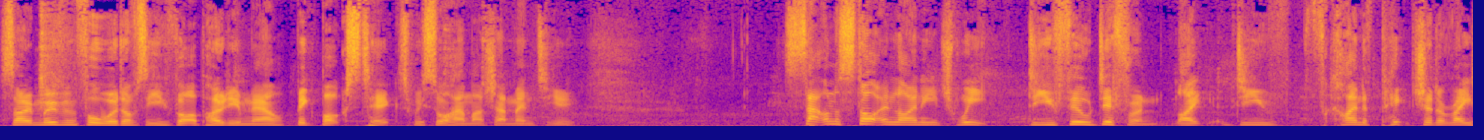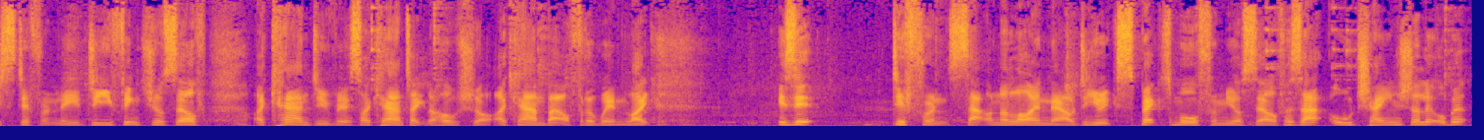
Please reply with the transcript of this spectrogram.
So moving forward, obviously you've got a podium now. Big box ticked. We saw how much that meant to you. Sat on the starting line each week. Do you feel different? Like, do you kind of picture the race differently? Do you think to yourself, "I can do this. I can take the whole shot. I can battle for the win"? Like, is it different sat on the line now? Do you expect more from yourself? Has that all changed a little bit?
